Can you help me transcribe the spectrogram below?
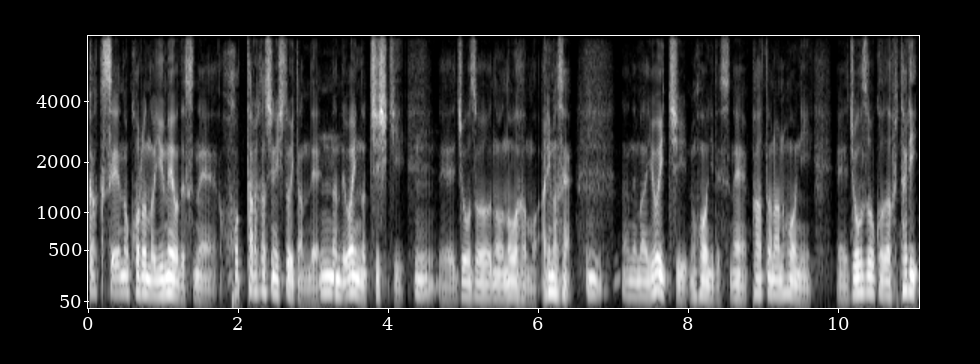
学生の頃の夢をですねほったらかしにしといたんで、うん。なんでワインの知識、うん。えー醸造のノウハウもありません。うん。なんでまあ余市の方にですねパートナーの方に、えー醸造家が2人、えー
